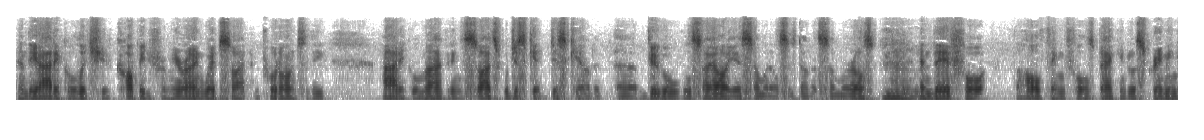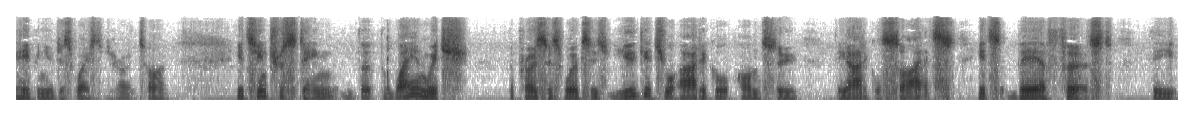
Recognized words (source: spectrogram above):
and the article that you've copied from your own website and put onto the article marketing sites will just get discounted. Uh, Google will say, oh, yes, someone else has done it somewhere else, mm. and therefore the whole thing falls back into a screaming heap and you've just wasted your own time. It's interesting that the way in which the process works is you get your article onto the article sites, it's there first. The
